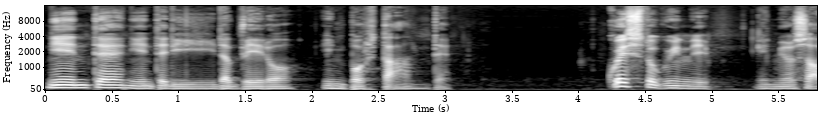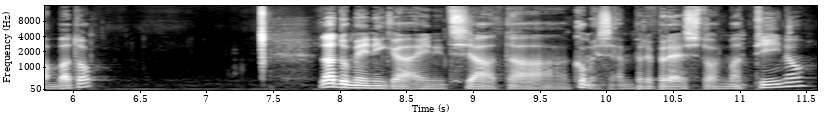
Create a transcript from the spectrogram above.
niente, niente di davvero importante. Questo quindi il mio sabato. La domenica è iniziata come sempre presto al mattino.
